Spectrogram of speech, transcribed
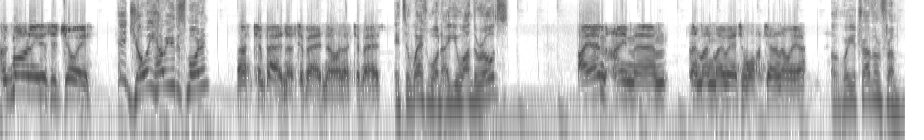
Good morning, this is Joey. Hey, Joey, how are you this morning? Not too bad, not too bad, no, not too bad. It's a wet one. Are you on the roads? I am, I'm, um, I'm on my way to work down now, yeah. Or where are you travelling from?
